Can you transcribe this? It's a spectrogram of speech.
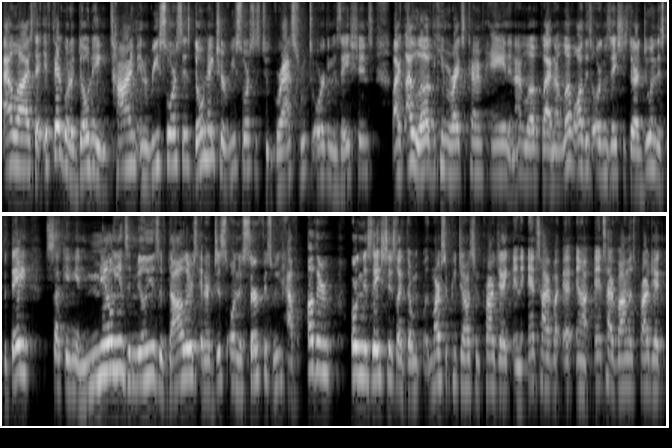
allies that if they're going to donate time and resources donate your resources to grassroots organizations like i love the human rights campaign and i love glad and i love all these organizations that are doing this but they sucking in millions and millions of dollars and are just on the surface we have other organizations like the Marsha P. Johnson Project and Anti uh, Anti Violence Project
